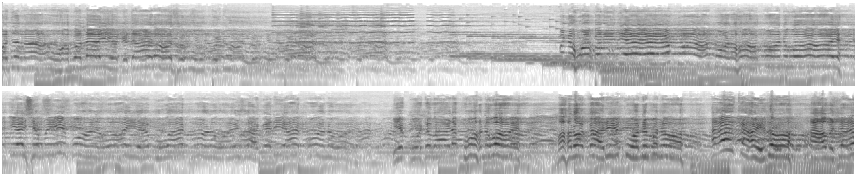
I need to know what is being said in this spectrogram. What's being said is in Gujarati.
મોજના ભલે એક દાડો જવું પડ્યું. હું ભરી જે હો, કોણ હોય? એ સમય કોણ હોય? એ ભુવા કોણ હોય? સાગરિયા કોણ હોય? એ કોટવાડ કોણ હોય? મારો કારી કોણ બનો? આ કાયદો આવજે.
